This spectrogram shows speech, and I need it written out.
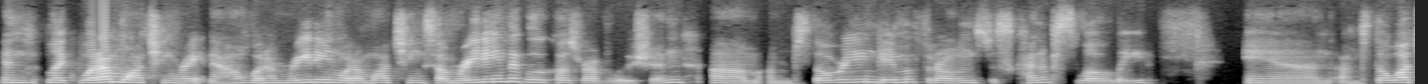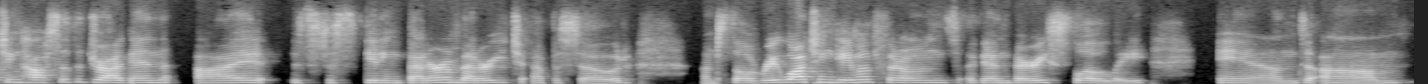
and like what I'm watching right now, what I'm reading, what I'm watching. So I'm reading The Glucose Revolution. Um, I'm still reading Game of Thrones, just kind of slowly. And I'm still watching House of the Dragon. I it's just getting better and better each episode. I'm still rewatching Game of Thrones again very slowly. And um,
